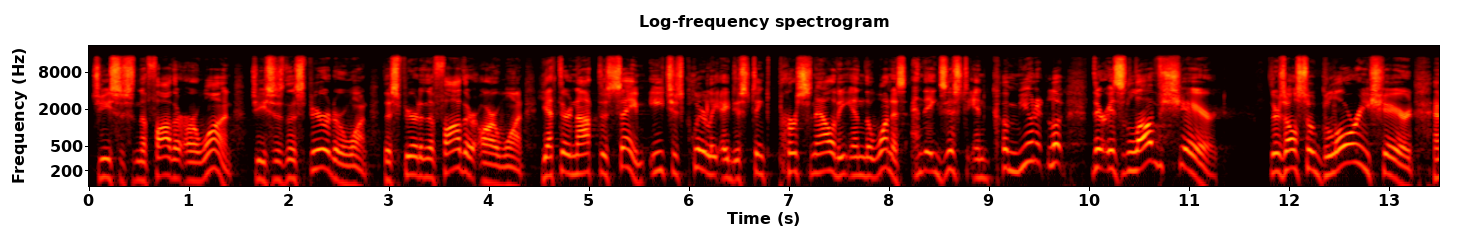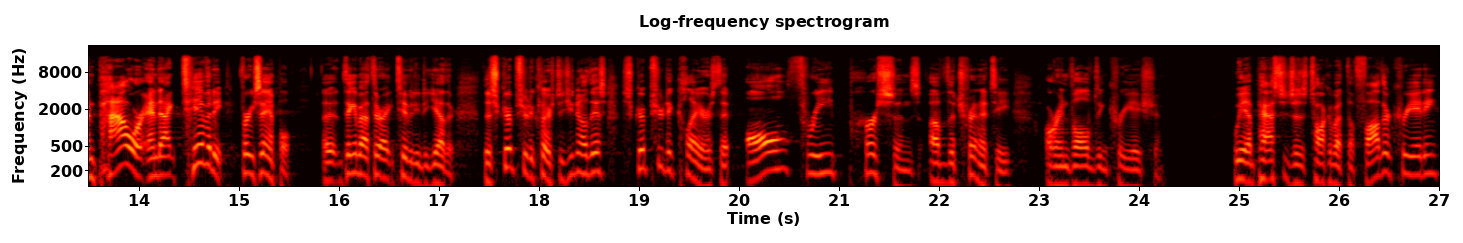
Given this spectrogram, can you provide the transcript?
Jesus and the Father are one. Jesus and the Spirit are one. The Spirit and the Father are one. Yet they're not the same. Each is clearly a distinct personality in the oneness, and they exist in community. Look, there is love shared. There's also glory shared, and power and activity. For example, uh, think about their activity together. The Scripture declares, did you know this? Scripture declares that all three persons of the Trinity are involved in creation. We have passages that talk about the Father creating,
